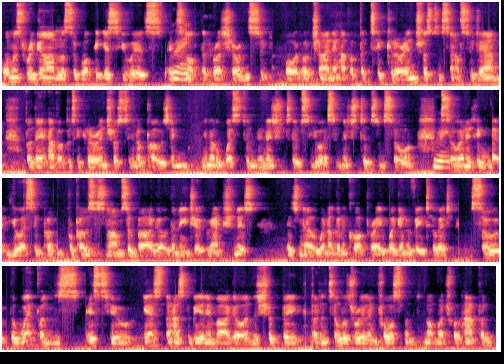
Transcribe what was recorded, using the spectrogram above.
almost regardless of what the issue is, it's right. not that Russia and or, or, China have a particular interest in South Sudan, but they have a particular interest in opposing you know Western initiatives, U.S. initiatives, and so on. Right. So anything that U.S. Imp- proposes an arms embargo, the knee-jerk reaction is is no, we're not going to cooperate, we're going to veto it. So the weapons issue, yes, there has to be an embargo and there should be, but until there's real enforcement, not much will happen.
